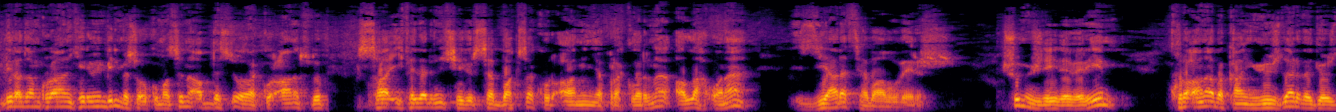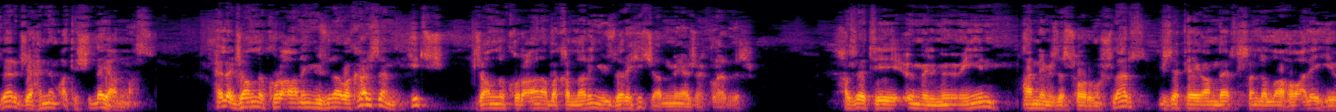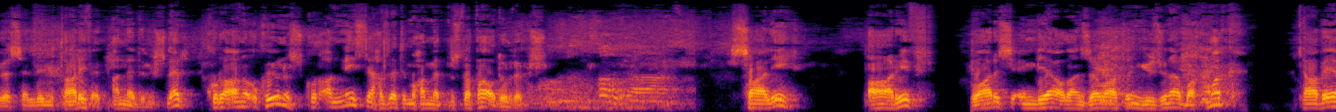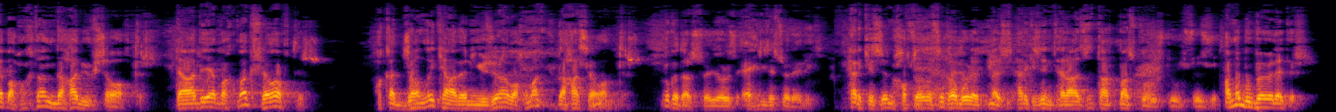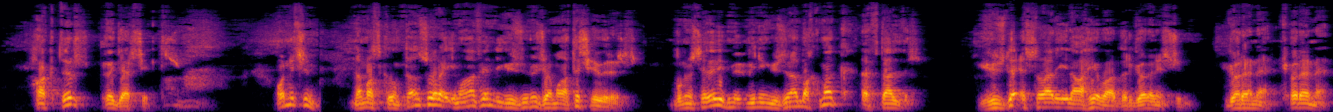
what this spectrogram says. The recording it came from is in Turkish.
Bir adam Kur'an-ı Kerim'i bilmese okumasını abdestli olarak Kur'an'ı tutup saifelerini çevirse baksa Kur'an'ın yapraklarına Allah ona ziyaret sevabı verir. Şu müjdeyi de vereyim. Kur'an'a bakan yüzler ve gözler cehennem ateşinde yanmaz. Hele canlı Kur'an'ın yüzüne bakarsan hiç canlı Kur'an'a bakanların yüzleri hiç yanmayacaklardır. Hazreti Ümmül Müminin annemize sormuşlar. Bize Peygamber sallallahu aleyhi ve sellemi tarif et anne demişler. Kur'an'ı okuyunuz. Kur'an neyse Hazreti Muhammed Mustafa odur demiş. Salih, arif, varis enbiya olan zevatın yüzüne bakmak Kabe'ye bakmaktan daha büyük sevaptır. Kabe'ye bakmak sevaptır. Fakat canlı Kabe'nin yüzüne bakmak daha sevaptır. Bu kadar söylüyoruz, ehlice söyledik. Herkesin hafızası kabul etmez, herkesin terazisi tartmaz konuştuğu sözü. Ama bu böyledir. Haktır ve gerçektir. Onun için namaz kıldıktan sonra İmam Efendi yüzünü cemaate çevirir. Bunun sebebi müminin yüzüne bakmak eftaldir. Yüzde esrar ilahi vardır gören için. Görene, körene.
